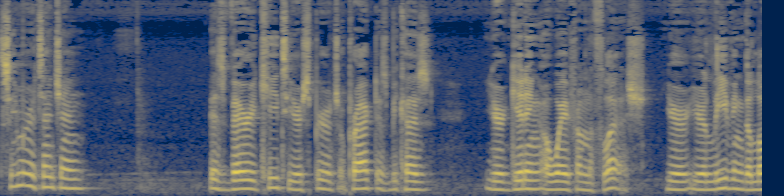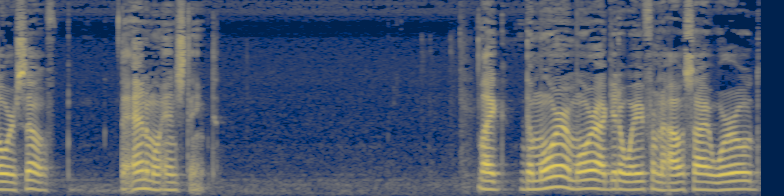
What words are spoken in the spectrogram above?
Semen retention is very key to your spiritual practice because you're getting away from the flesh. You're you're leaving the lower self, the animal instinct. Like the more and more I get away from the outside world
